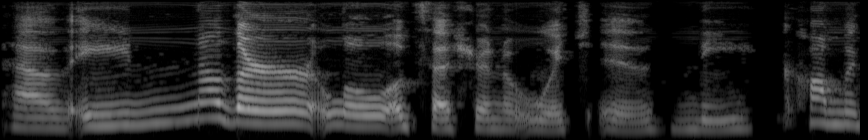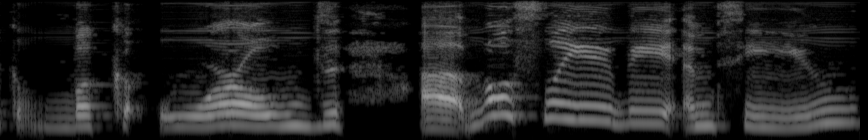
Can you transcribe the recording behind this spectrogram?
have another little obsession, which is the comic book world, uh, mostly the MCU,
